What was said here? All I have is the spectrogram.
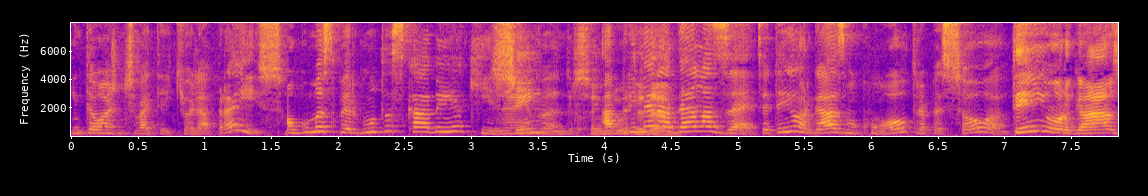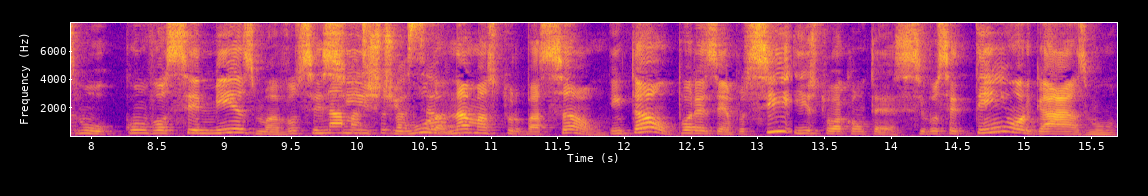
Então a gente vai ter que olhar para isso. Algumas perguntas cabem aqui, né, Sim, Evandro? sem a dúvida. primeira delas é: você tem orgasmo com outra pessoa? Tem orgasmo com você mesma? Você Na se estimula na masturbação? Então, por exemplo, se isto acontece, se você tem orgasmo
